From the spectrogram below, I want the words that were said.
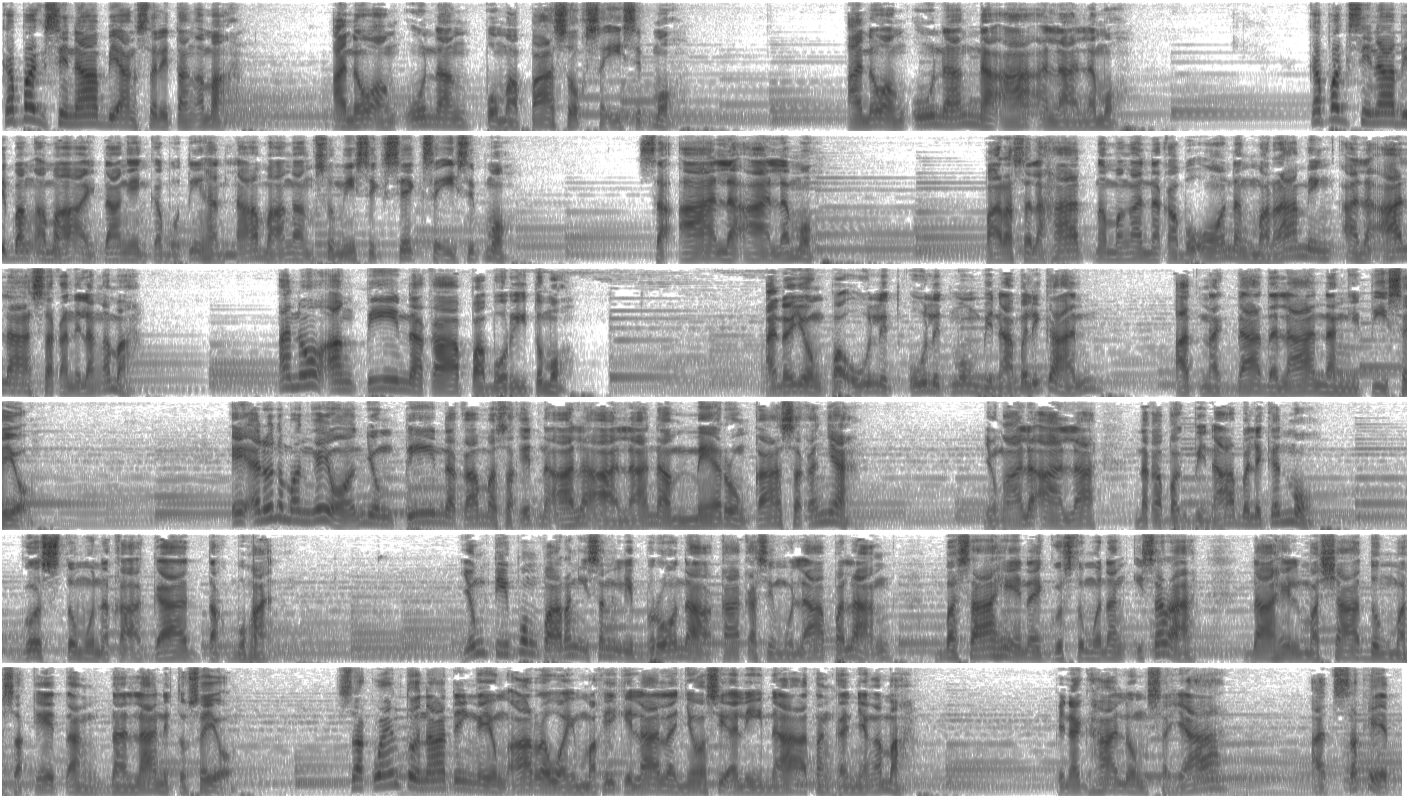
Kapag sinabi ang salitang ama, ano ang unang pumapasok sa isip mo? Ano ang unang naaalala mo? Kapag sinabi bang ama ay tanging kabutihan lamang ang sumisiksik sa isip mo, sa alaala mo, para sa lahat ng mga nakabuo ng maraming alaala sa kanilang ama. Ano ang pinaka-paborito mo? Ano yung paulit-ulit mong binabalikan at nagdadala ng ngiti sa iyo? E ano naman ngayon yung pinakamasakit na alaala na meron ka sa kanya? Yung alaala na kapag binabalikan mo, gusto mo na kaagad takbuhan yung tipong parang isang libro na kakasimula pa lang, basahin ay gusto mo nang isara dahil masyadong masakit ang dala nito sa iyo. Sa kwento natin ngayong araw ay makikilala nyo si Alina at ang kanyang ama. Pinaghalong saya at sakit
